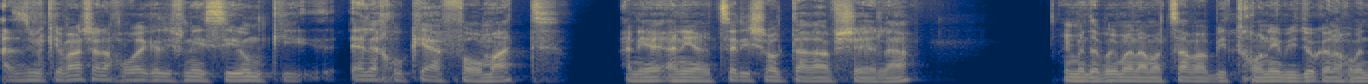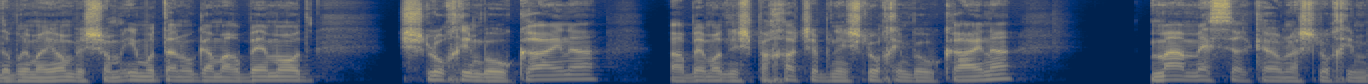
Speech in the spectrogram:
אז מכיוון שאנחנו רגע לפני סיום, כי אלה חוקי הפורמט, אני, אני ארצה לשאול את הרב שאלה. אם מדברים על המצב הביטחוני, בדיוק אנחנו מדברים היום, ושומעים אותנו גם הרבה מאוד שלוחים באוקראינה, והרבה מאוד משפחות של בני שלוחים באוקראינה. מה המסר כיום לשלוחים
